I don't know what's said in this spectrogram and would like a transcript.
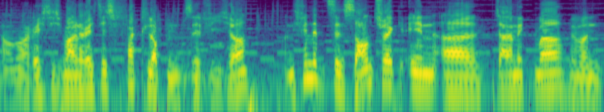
mal richtig mal richtig verkloppen, diese Viecher. Und ich finde, dieser Soundtrack in äh, Terranigma, wenn man...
